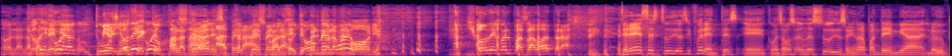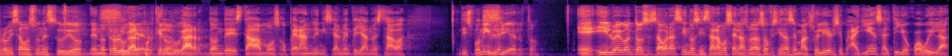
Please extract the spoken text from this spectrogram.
No, la, pandemia el- tuvo mira, sus efectos colaterales. Pe- pe- atrás. pe- la gente perdió me la muevo. memoria. Yo dejo el pasado atrás. Tres estudios diferentes. Eh, comenzamos en un estudio, se vino la pandemia, luego improvisamos un estudio en otro lugar porque el lugar donde estábamos operando inicialmente ya no estaba. disponible. Cierto. Eh, y luego entonces ahora sí nos instalamos en las nuevas oficinas de Maxwell Leadership, allí en Saltillo, Coahuila.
